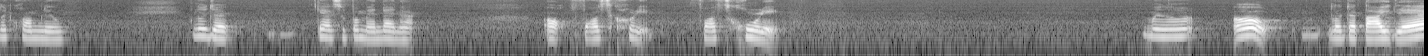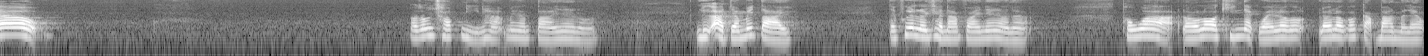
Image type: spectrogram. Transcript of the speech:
ลดความเร็วน่าจะแก้ซูเปอร์แมนได้นะ ออกฟอสครีปฟอสครีปไม่นะ โอ้เราจะตายอีกแล้ว เราต้องช็อกหนีนะฮะ ไม่งั้นตายแน่นอน หรืออาจจะไม่ตาย แต่เพื่อนเราชนะไฟแน่นอนนะเพราะว่าเราล่อคิงแนกไว้แล้วแล้วเราก็กลับบ้านมาแล้ว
